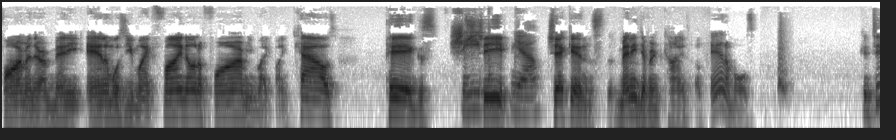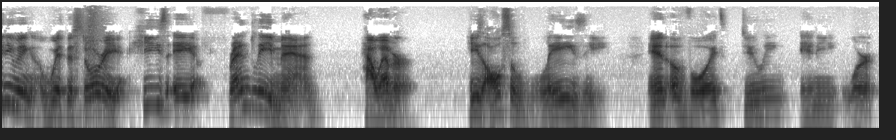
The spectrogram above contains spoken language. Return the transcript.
farm, and there are many animals you might find on a farm. You might find cows, pigs, Sheep. sheep, Yeah. chickens, many different kinds of animals. Continuing with the story, he's a friendly man. However, he's also lazy and avoids doing any work.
